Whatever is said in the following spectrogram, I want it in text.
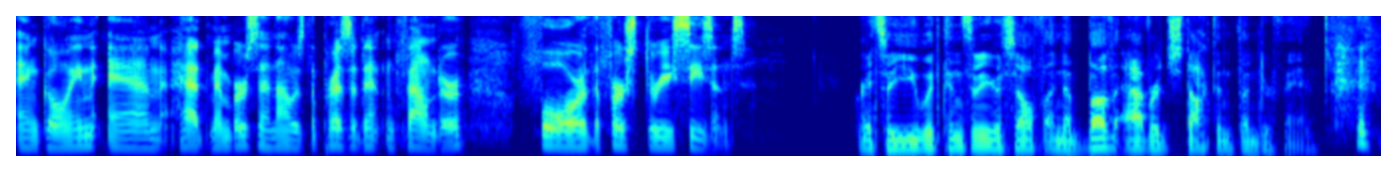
and going and had members, and I was the president and founder for the first three seasons. Great. So you would consider yourself an above average Stockton Thunder fan.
